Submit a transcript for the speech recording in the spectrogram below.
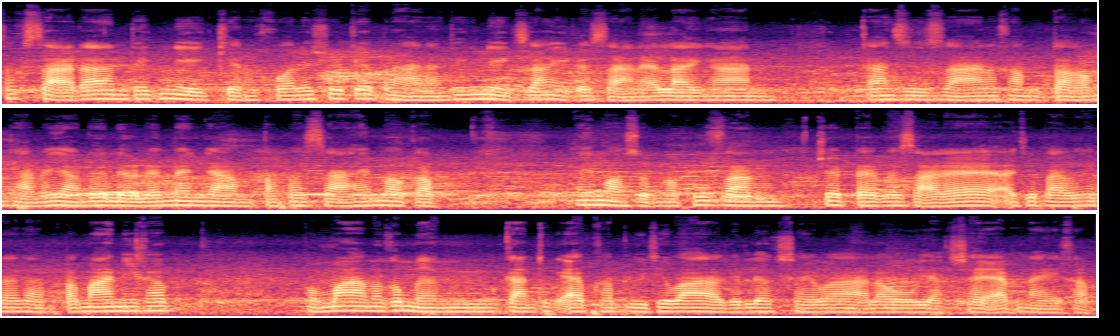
ทักษะด้านเทคนิคเขียนโค้ดและช่วยแก้ปัญหาทางเทคนิคสร้างเอกสารและรายงาน การสื่อสารคำตอบคำถามได้อย่างรวดเร็วและแม่นยำปรับภาษาให้เหมาะกับ ให้เหมาะสมกับผู้ฟังช่วยแปลภาษาและอธิบายวัฒนธรรมประมาณนี้ครับ ผมว่ามันก็เหมือนการทุกแอปครับอยู่ที่ว่าเราจะเลือกใช้ว่าเราอยากใช้แอปไหนครับ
